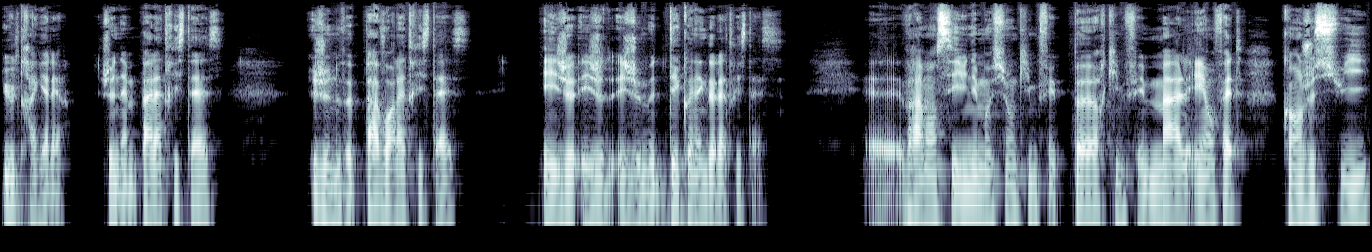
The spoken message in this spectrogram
ultra galère. Je n'aime pas la tristesse je ne veux pas voir la tristesse et je, me déconnecte de la tristesse. Euh, vraiment, c'est une émotion qui me fait peur, qui me fait mal. Et en fait, quand je suis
